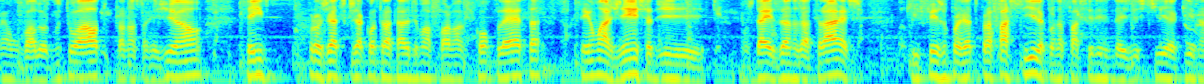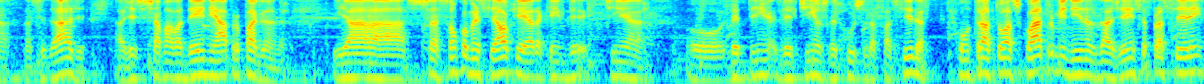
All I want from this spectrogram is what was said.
é um valor muito alto para a nossa região. Tem projetos que já contrataram de uma forma completa. Tem uma agência de uns 10 anos atrás que fez um projeto para a Facira, quando a Facira ainda existia aqui na, na cidade, a gente chamava DNA Propaganda. E a associação comercial, que era quem de, tinha, o, detinha, detinha, os recursos da Facira, contratou as quatro meninas da agência para serem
